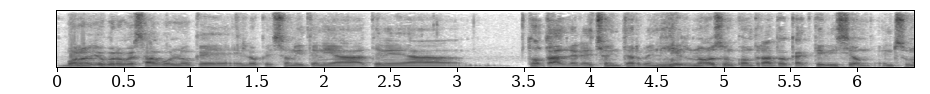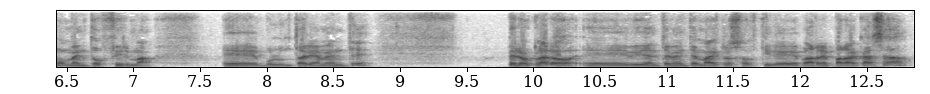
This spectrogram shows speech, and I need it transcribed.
bueno, yo creo que es algo en lo que, en lo que Sony tenía, tenía total derecho a intervenir, ¿no? Es un contrato que Activision en su momento firma eh, voluntariamente. Pero claro, eh, evidentemente Microsoft tire barre para casa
